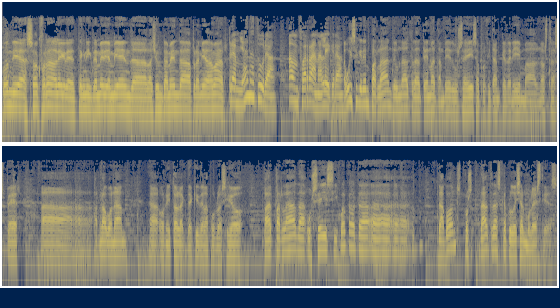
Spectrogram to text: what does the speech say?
Bon dia, sóc Ferran Alegre, tècnic de Medi Ambient de l'Ajuntament de Premià de Mar. Premià Natura, amb Ferran Alegre. Avui seguirem parlant d'un altre tema també d'ocells, aprofitant que tenim el nostre expert, eh, Arnau Bonam, eh, ornitòleg d'aquí de la població, per parlar d'ocells i qualque altre eh, eh, de bons, doncs, d'altres que produeixen molèsties.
